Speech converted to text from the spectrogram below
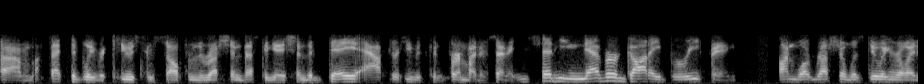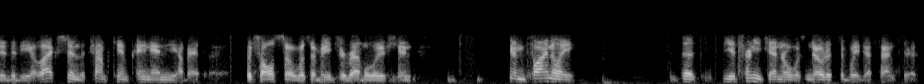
um, effectively recused himself from the Russia investigation the day after he was confirmed by the Senate. He said he never got a briefing on what Russia was doing related to the election, the Trump campaign, any of it, which also was a major revolution. And finally, the, the attorney general was noticeably defensive.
